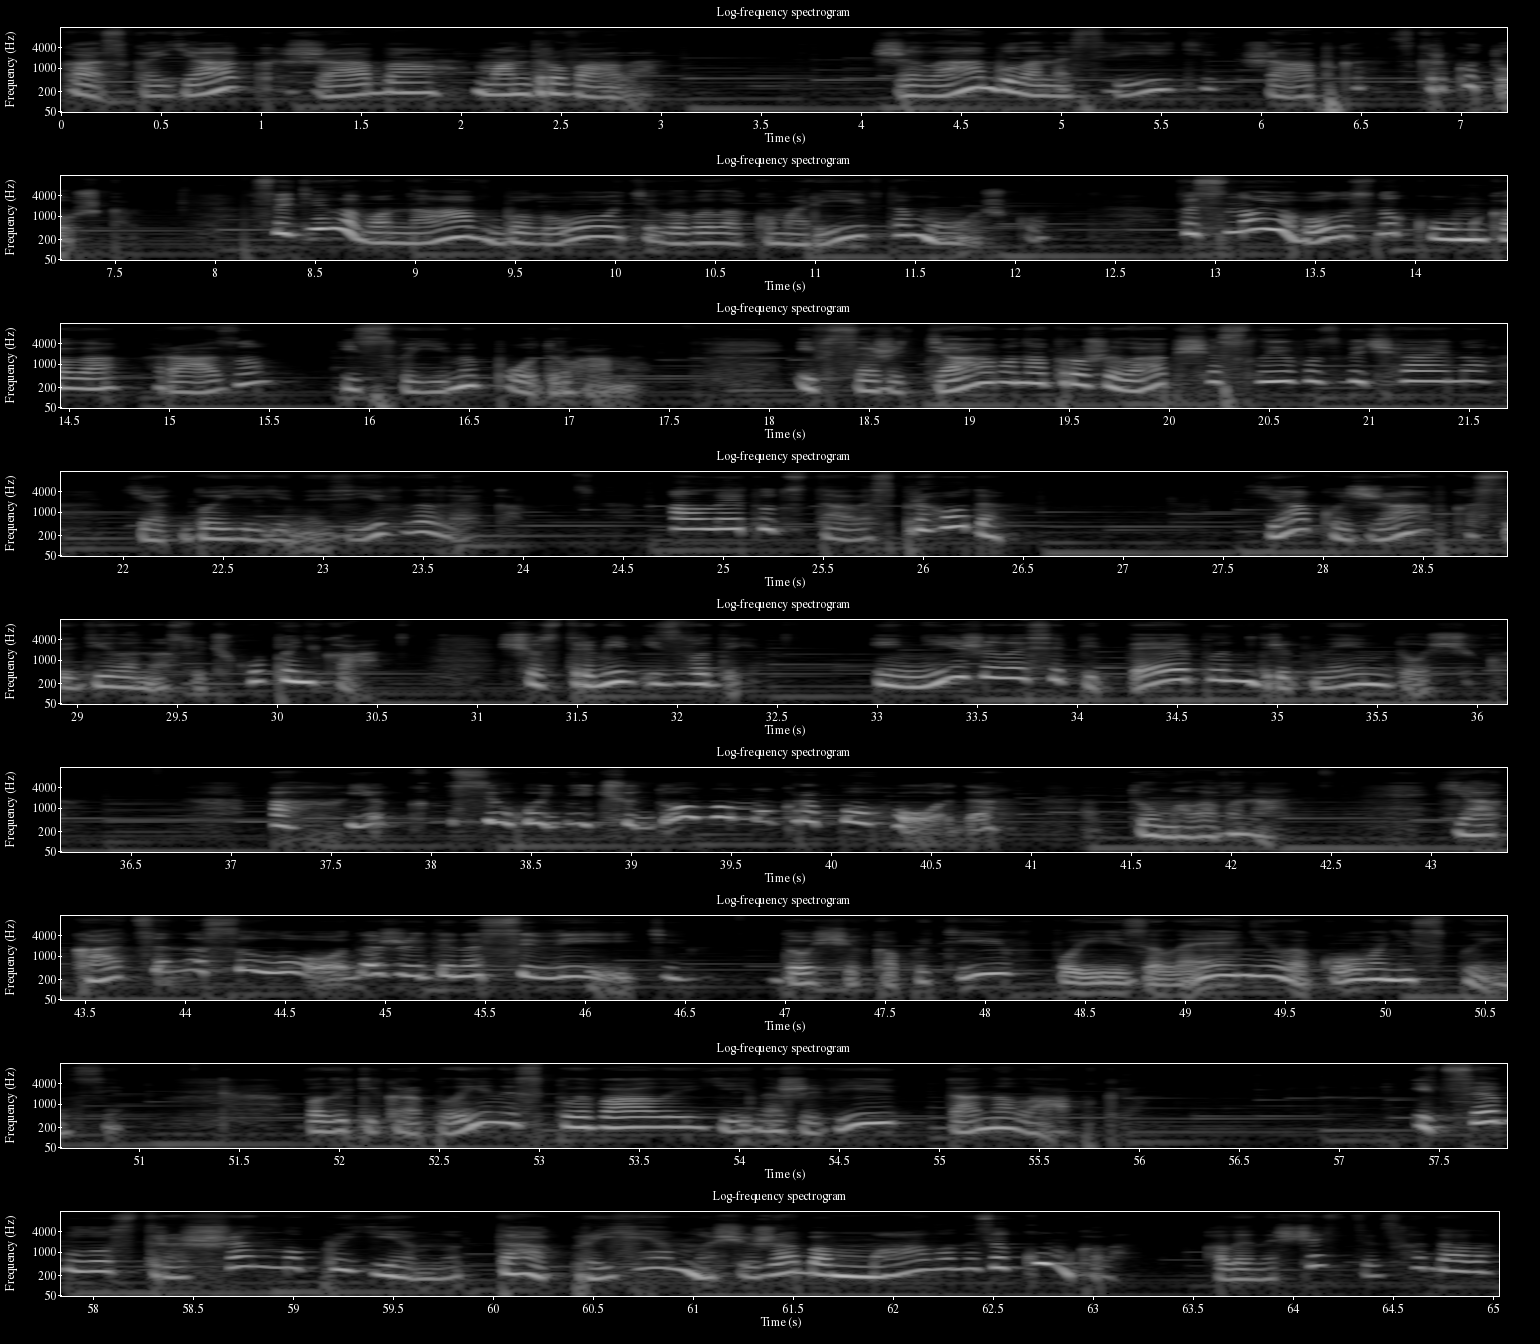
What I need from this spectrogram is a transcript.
Казка як жаба мандрувала. Жила була на світі жабка скрикотушка. Сиділа вона в болоті, ловила комарів та мошку. Весною голосно кумкала разом із своїми подругами. І все життя вона прожила б щасливо, звичайно, якби її не з'їв лелека. Але тут сталася пригода. Якось жабка сиділа на сучку пенька, що стримів із води, і ніжилася під теплим дрібним дощиком. Ах, яка сьогодні чудова мокра погода, думала вона. Яка це насолода жити на світі. Дощик капотів по її зеленій лакованій спинці. Великі краплини спливали їй на живіт та на лапки. І це було страшенно приємно, так приємно, що жаба мало не закумкала, але, на щастя, згадала,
